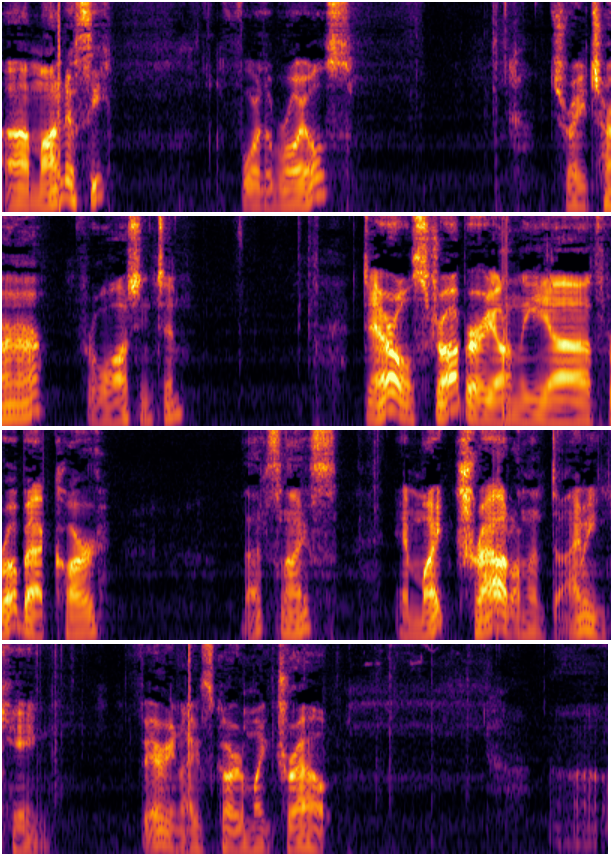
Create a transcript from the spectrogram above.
uh, Mondesi for the Royals. Trea Turner for Washington. Darryl Strawberry on the uh, throwback card. That's nice. And Mike Trout on the Diamond King. Very nice card, Mike Trout. Uh,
